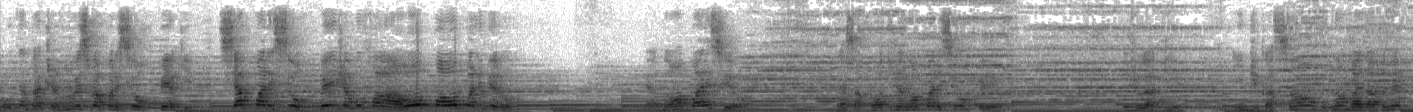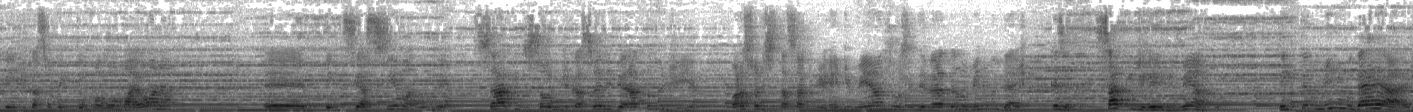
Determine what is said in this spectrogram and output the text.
Vou tentar tirar. Vamos ver se vai aparecer o P aqui. Se aparecer o P, já vou falar: opa, opa, liberou. É, não apareceu. Nessa conta já não apareceu o. Ó. Vou jogar aqui. Indicação, não vai dar também, porque indicação tem que ter um valor maior, né? é, tem que ser acima, vamos ver, saque de saúde indicação é liberado todo dia. Para solicitar saque de rendimento, você deverá ter no mínimo 10. Quer dizer, saque de rendimento tem que ter no mínimo 10 reais.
